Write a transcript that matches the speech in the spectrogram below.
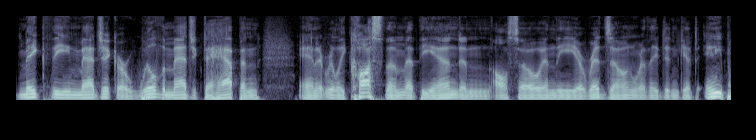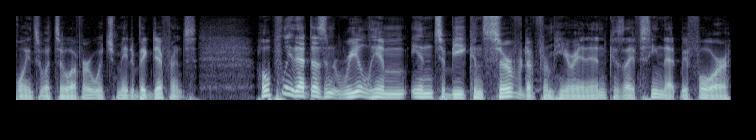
make the magic or will the magic to happen and it really cost them at the end and also in the uh, red zone where they didn't get any points whatsoever, which made a big difference. Hopefully, that doesn't reel him in to be conservative from here on in, because I've seen that before.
